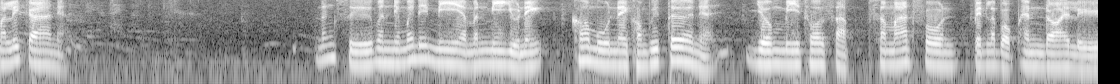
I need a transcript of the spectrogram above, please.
มาริกาเนี่ยสื่อได้ยังไงคะหนังสือมันยังไม่ได้มีอะมันมีอยู่ในข้อมูลในคอมพิวเตอร์เนี่ย โยมมีโทรศัพท์ สมาร์ทโฟน เป็นระบบ Android หรือ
